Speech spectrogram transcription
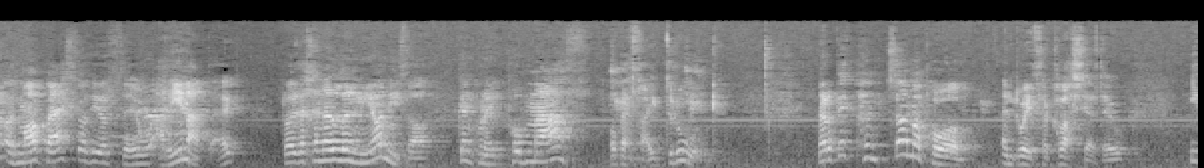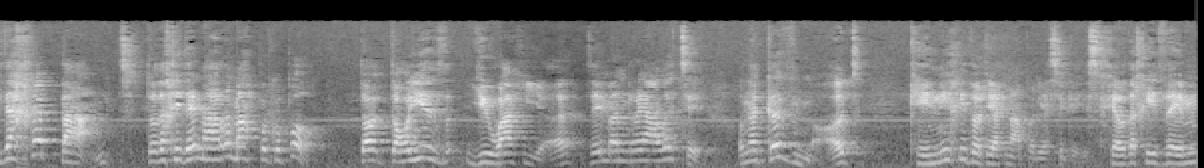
oedd mor bell oedd i wrth ddiw ar un adeg, roeddech yn elynion iddo gan gwneud pob math o bethau drwg. Nawr y beth cyntaf mae Paul yn dweud y Colosiad yw, i ddechrau bant, doeddech chi ddim ar y map o gwbl. Do, doedd you are here ddim yn reality. Ond yna gyfnod cyn i chi ddod i adnabod Iesu Grist, lle oeddech chi ddim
